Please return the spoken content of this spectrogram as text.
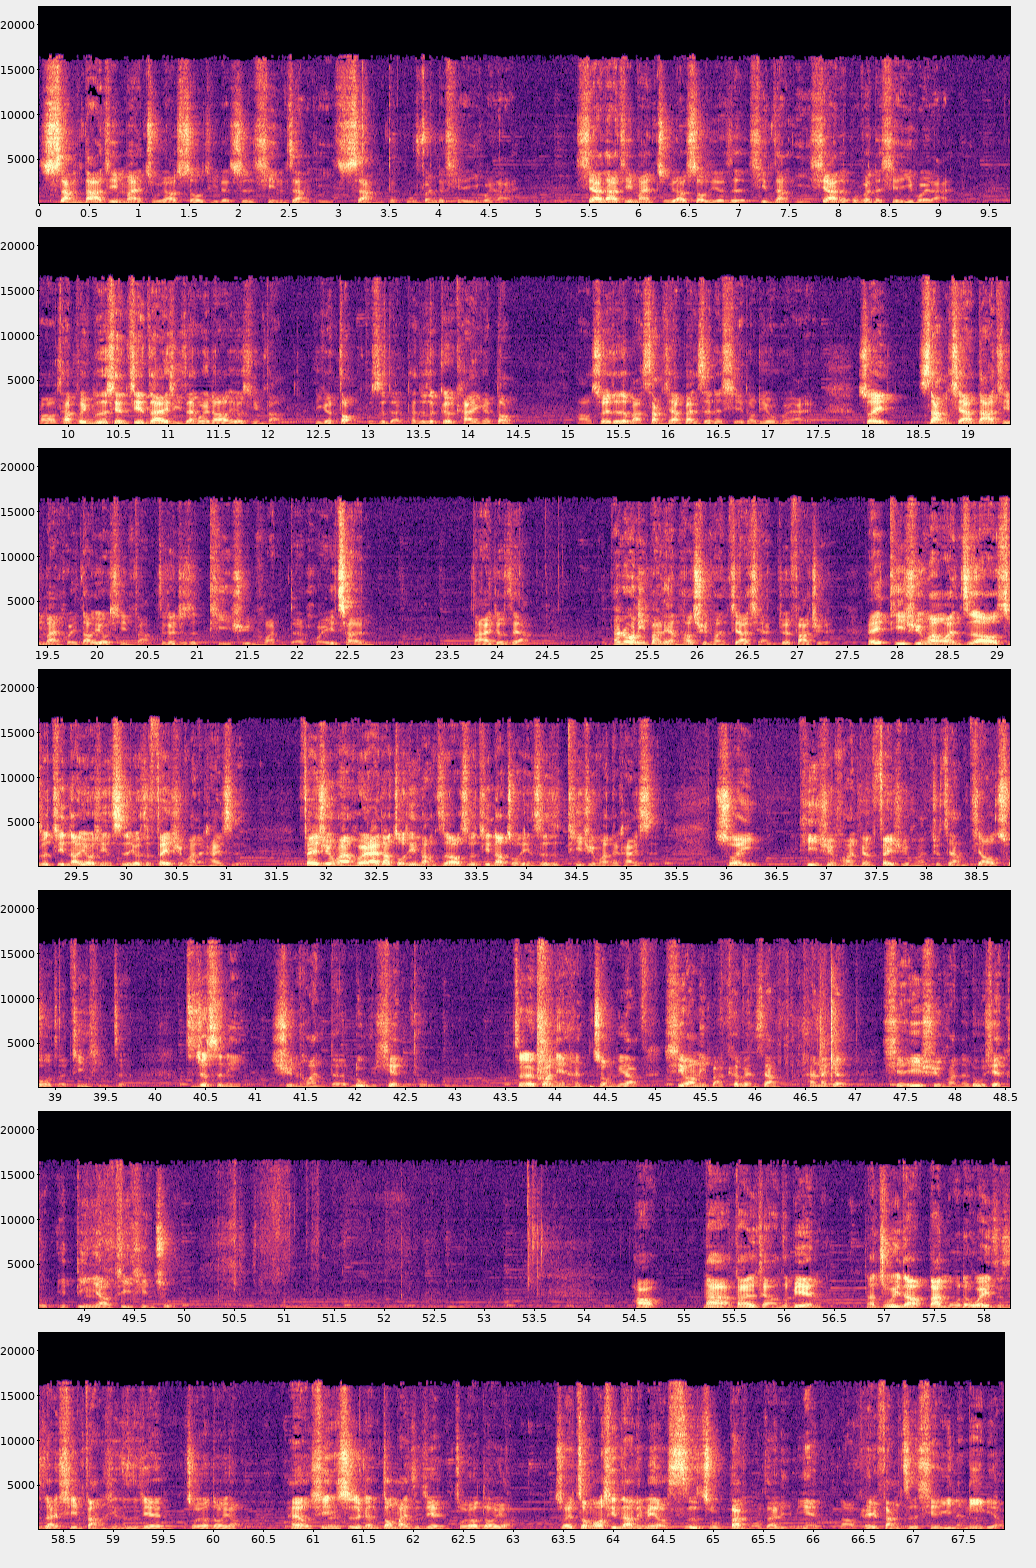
上大静脉主要收集的是心脏以上的部分的血液回来，下大静脉主要收集的是心脏以下的部分的血液回来。哦，它并不是先接在一起再回到右心房。一个洞不是的，它就是各开一个洞，啊，所以这就把上下半身的血都流回来了。所以上下大静脉回到右心房，这个就是体循环的回程，大概就这样。那如果你把两套循环加起来，你就会发觉，哎，体循环完之后，是不是进到右心室又是肺循环的开始？肺循环回来到左心房之后，是不是进到左心室是体循环的开始？所以体循环跟肺循环就这样交错着进行着，这就是你。循环的路线图，这个观念很重要。希望你把课本上它那个血液循环的路线图一定要记清楚。好，那大家讲到这边，那注意到瓣膜的位置是在心房、心室之间，左右都有，还有心室跟动脉之间，左右都有。所以总共心脏里面有四组瓣膜在里面啊，可以防止血液的逆流。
